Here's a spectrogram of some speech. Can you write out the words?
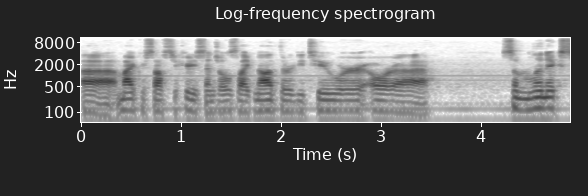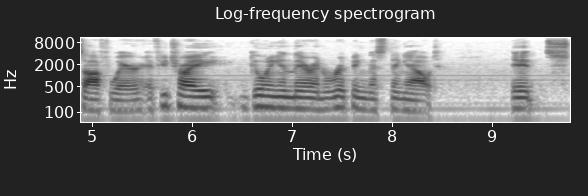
uh, Microsoft Security Essentials like Nod32 or, or uh, some Linux software, if you try going in there and ripping this thing out, it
